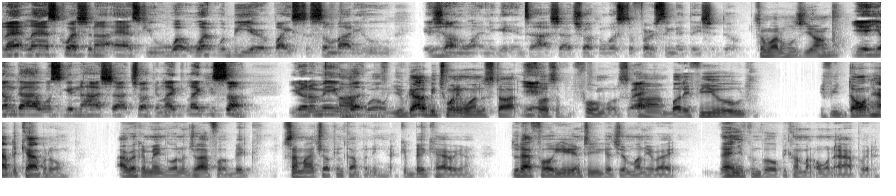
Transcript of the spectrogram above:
la- last question I ask you: What what would be your advice to somebody who is young wanting to get into hot shot trucking? What's the first thing that they should do? Someone who's young, Yeah, young guy wants to get into hot shot trucking, like like your son. You know what I mean? uh, but well, you've got to be 21 to start Yeah. first and foremost. Right. Um, but if you if you don't have the capital, I recommend going to drive for a big semi trucking company, like a big carrier. Do that for a year until you get your money right. Then you can go become an owner operator.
